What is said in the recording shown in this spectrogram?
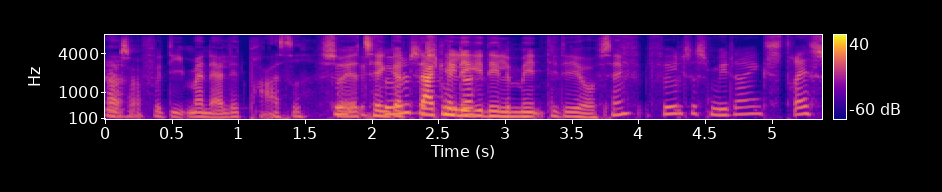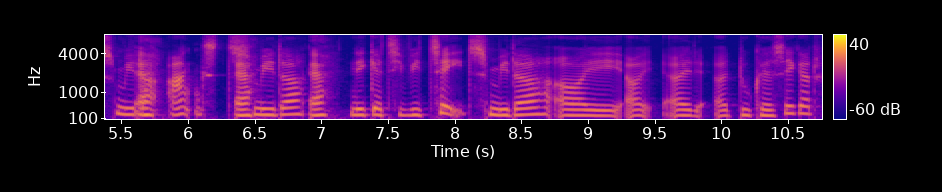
ja. altså, fordi man er lidt presset. Så jeg tænker, der kan ligge et element i det også. Ikke? Følelse smitter, ikke? Stress smitter, ja. angst smitter, ja. negativitet smitter, og, og, og, og du kan sikkert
